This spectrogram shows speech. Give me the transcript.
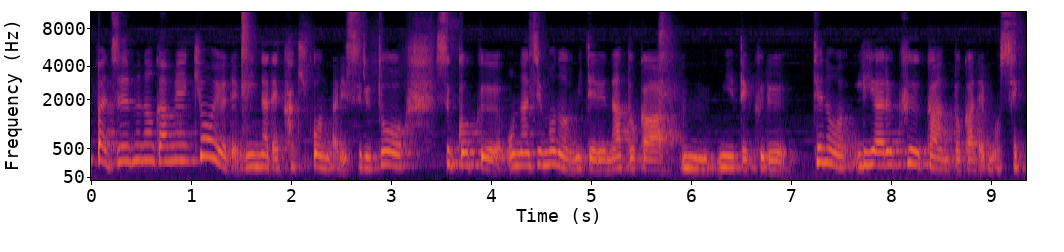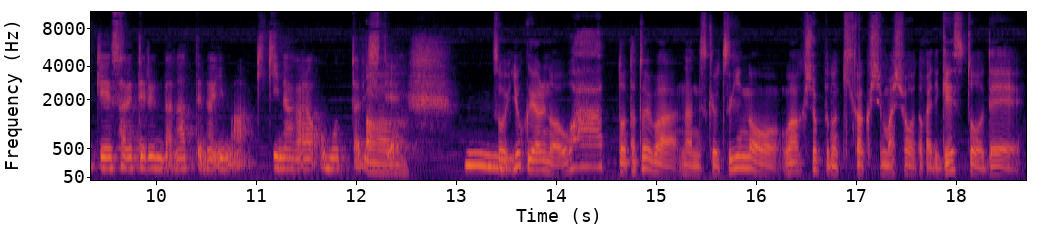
っぱりズームの画面共有でみんなで書き込んだりすると、すっごく同じものを見てるなとか、うん、見えてくる。ってのをリアル空間とかでも設計されてるんだなっていうのは今聞きながら思ったりして。あ。うん、そう、よくやるのは、わーっと、例えばなんですけど、次のワークショップの企画しましょうとかでゲストで、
